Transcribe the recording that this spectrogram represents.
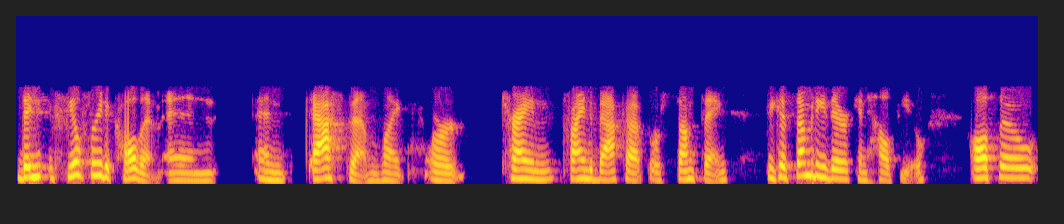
then feel free to call them and and ask them like or try and find a backup or something because somebody there can help you. Also,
